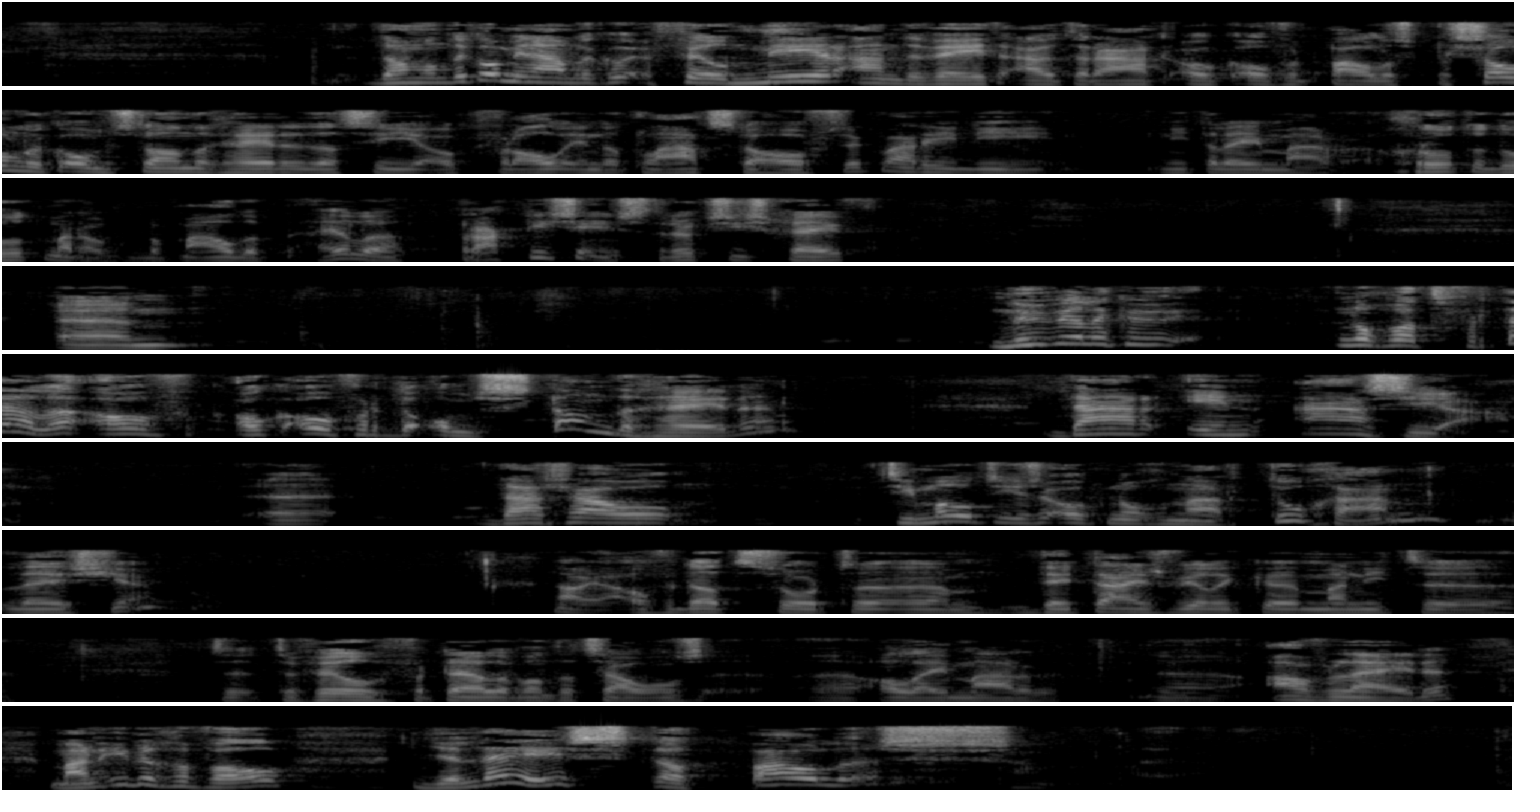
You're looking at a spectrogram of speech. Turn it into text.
Dan, want dan kom je namelijk veel meer aan de weet, uiteraard ook over Paulus' persoonlijke omstandigheden. Dat zie je ook vooral in dat laatste hoofdstuk, waar hij die niet alleen maar groeten doet, maar ook bepaalde hele praktische instructies geeft. Nu wil ik u nog wat vertellen, over, ook over de omstandigheden daar in Azië. Uh, daar zou Timotheus ook nog naartoe gaan, lees je. Nou ja, over dat soort uh, details wil ik uh, maar niet te, te, veel vertellen, want dat zou ons alleen maar afleiden. Maar in ieder geval, je leest dat Paulus,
